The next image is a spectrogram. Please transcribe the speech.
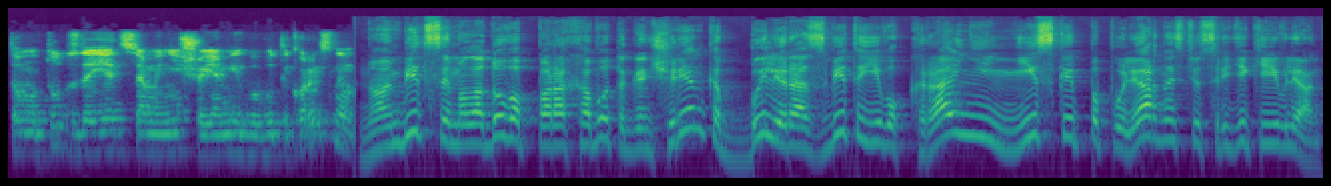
Тому тут здається мені, що я міг би бути корисним. Но амбиции молодого парохобота Гончаренко были разбиты его крайне низкой популярностью среди киевлян.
